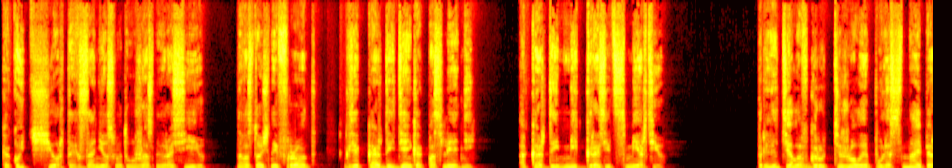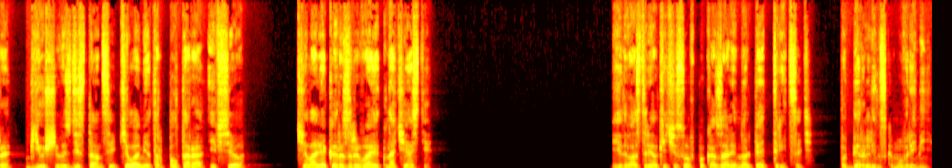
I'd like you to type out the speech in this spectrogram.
Какой черт их занес в эту ужасную Россию, на Восточный фронт, где каждый день как последний, а каждый миг грозит смертью. Прилетела в грудь тяжелая пуля снайпера, бьющего с дистанции километр-полтора, и все. Человека разрывает на части. Едва стрелки часов показали 05.30 по берлинскому времени.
